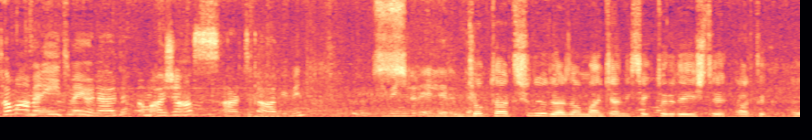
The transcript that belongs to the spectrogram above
Tamamen eğitime yöneldim ama ajans artık abimin güvenilir ellerinde. Çok tartışılıyordu her zaman. Mankenlik sektörü değişti. Artık e,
